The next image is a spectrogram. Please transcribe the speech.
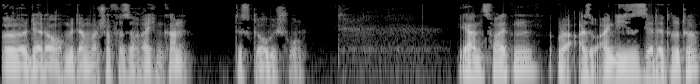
äh, der da auch mit der Mannschaft was erreichen kann. Das glaube ich schon. Ja, einen zweiten, oder also eigentlich ist es ja der dritte.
